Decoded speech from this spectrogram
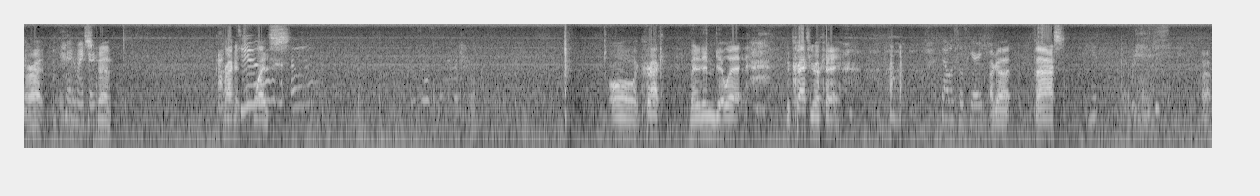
All right, Okay, my turn. spin. Crack it two. twice. Oh, scared. Oh, it cracked, but it didn't get wet. The cracks are okay. That was so scary. I got pass. All right.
